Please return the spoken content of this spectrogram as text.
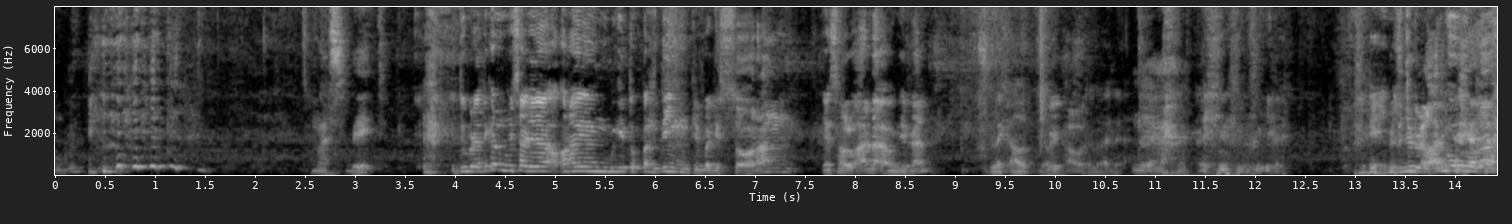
Mas B itu berarti kan misalnya orang yang begitu penting mungkin bagi seseorang yang selalu ada mungkin kan Blackout. Blackout. Selalu ada. Ya. itu judul lagu lah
